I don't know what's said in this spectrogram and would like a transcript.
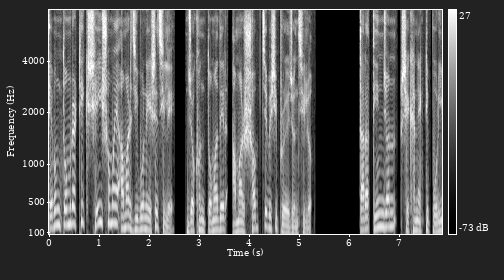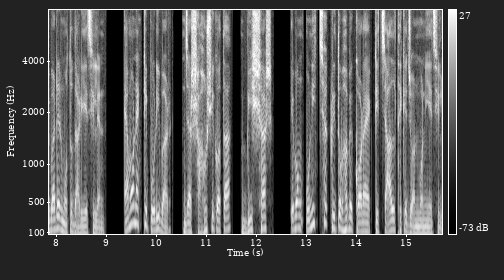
এবং তোমরা ঠিক সেই সময় আমার জীবনে এসেছিলে, যখন তোমাদের আমার সবচেয়ে বেশি প্রয়োজন ছিল। তারা তিনজন সেখানে একটি পরিবারের মতো দাঁড়িয়েছিলেন। এমন একটি পরিবার যা সাহসিকতা, বিশ্বাস এবং অনিচ্ছাকৃতভাবে করা একটি চাল থেকে জন্ম নিয়েছিল।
